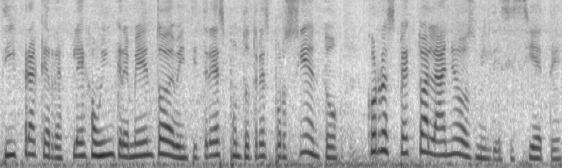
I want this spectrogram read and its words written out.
cifra que refleja un incremento de 23.3% con respecto al año 2017.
